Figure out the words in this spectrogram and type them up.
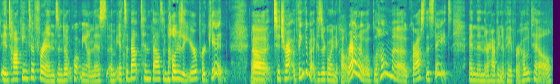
in talking to friends, and don't quote me on this, um, it's about ten thousand dollars a year per kid uh, to try. Think about because they're going to Colorado, Oklahoma, across the states, and then they're having to pay for hotel,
